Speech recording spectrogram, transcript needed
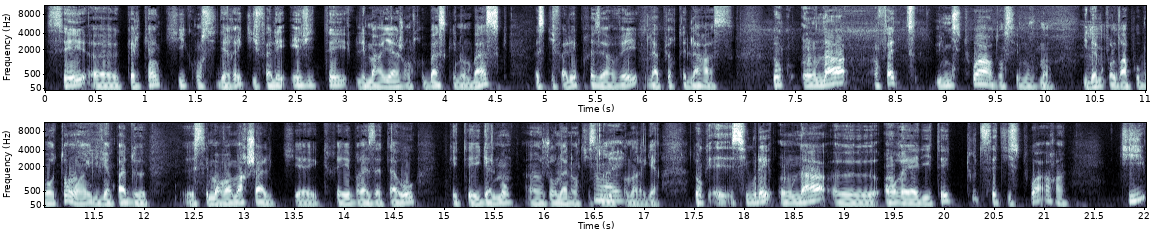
c'est euh, quelqu'un qui considérait qu'il fallait éviter les mariages entre basques et non basques parce qu'il fallait préserver la pureté de la race. Donc on a en fait une histoire dans ces mouvements. Idem pour le drapeau breton, hein, il ne vient pas de... Euh, c'est Morvan Marshall qui a créé Brest Tao, qui était également un journal antisémite pendant la guerre. Donc euh, si vous voulez, on a en réalité toute cette histoire qui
